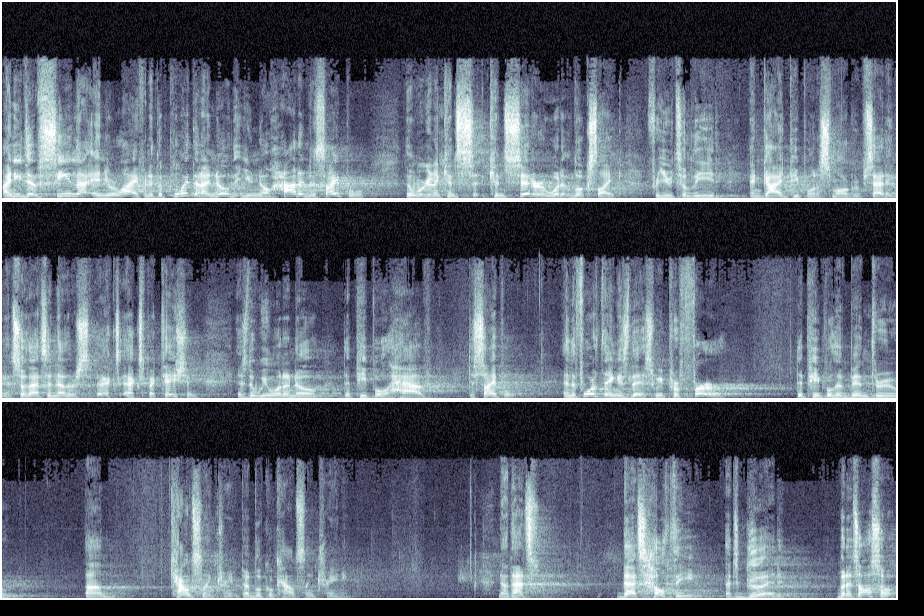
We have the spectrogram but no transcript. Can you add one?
I need to have seen that in your life. And at the point that I know that you know how to disciple, then we're going to cons- consider what it looks like for you to lead and guide people in a small group setting. And so that's another ex- expectation is that we want to know that people have discipled. And the fourth thing is this we prefer that people have been through um, counseling training, biblical counseling training. Now, that's, that's healthy, that's good, but it's also,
